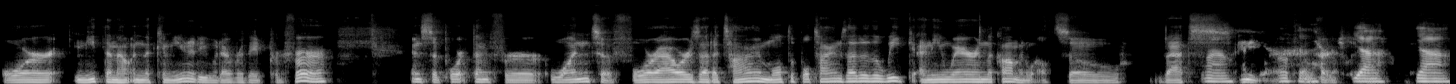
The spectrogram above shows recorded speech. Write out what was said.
or meet them out in the community, whatever they'd prefer, and support them for one to four hours at a time, multiple times out of the week, anywhere in the Commonwealth. So that's wow. anywhere. Okay. Largely. Yeah. Yeah,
